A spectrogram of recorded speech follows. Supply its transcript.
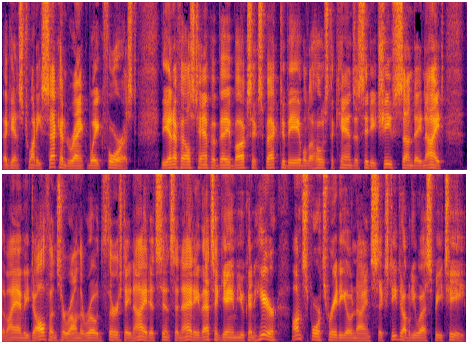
against 22nd ranked Wake Forest. The NFL's Tampa Bay Bucks expect to be able to host the Kansas City Chiefs Sunday night. The Miami Dolphins are on the road Thursday night at Cincinnati. That's a game you can hear on Sports Radio 960 WSBT.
